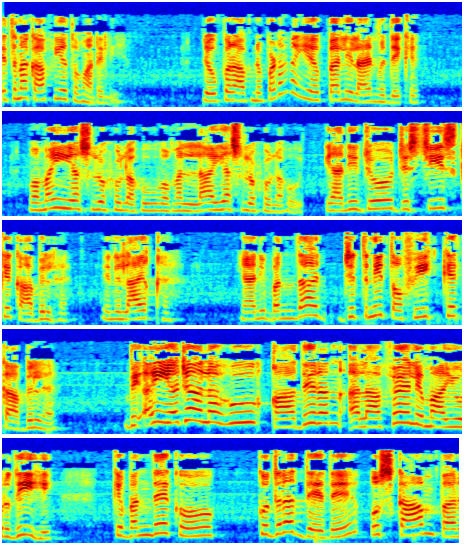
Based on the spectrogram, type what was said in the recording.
اتنا کافی ہے تمہارے لیے۔ جو اوپر آپ نے پڑھا نا، یہ پہلی لائن میں دیکھے۔ ومئی یسلح لہو وم اللہ یسلح لہو یعنی جو جس چیز کے قابل ہے یعنی لائق ہے یعنی بندہ جتنی توفیق کے قابل ہے بے یجا الح قادر الاف مایوردی ہی کہ بندے کو قدرت دے دے اس کام پر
